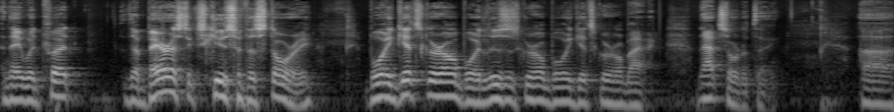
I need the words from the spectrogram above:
And they would put the barest excuse of the story boy gets girl, boy loses girl, boy gets girl back. That sort of thing. Uh,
